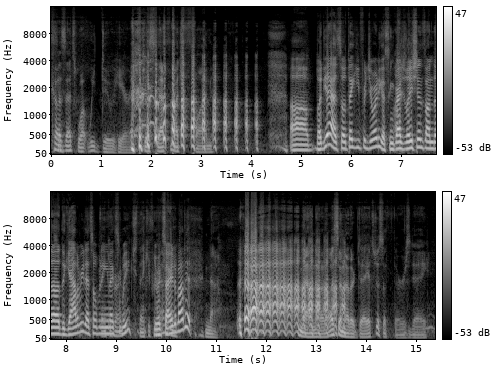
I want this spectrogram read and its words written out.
because that's what we do here. It's just that much fun. Uh, but yeah, so thank you for joining us. Congratulations on the the gallery that's opening Thank next week. much. Thank you for You having excited me. about it? No. no, no, no. It's another day. It's just a Thursday.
